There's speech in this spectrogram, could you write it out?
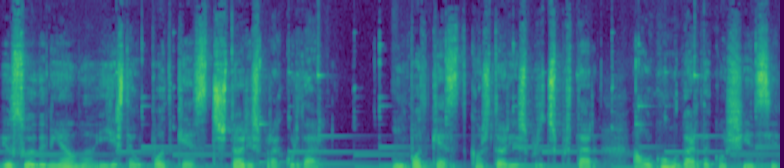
eu sou a Daniela e este é o podcast de Histórias para Acordar. Um podcast com histórias para despertar algum lugar da consciência.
